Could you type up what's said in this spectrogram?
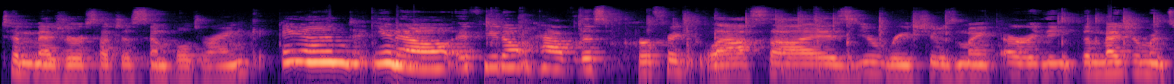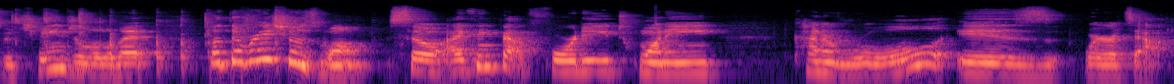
to measure such a simple drink. And, you know, if you don't have this perfect glass size, your ratios might, or the, the measurements would change a little bit, but the ratios won't. So I think that 40, 20 kind of rule is where it's at,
